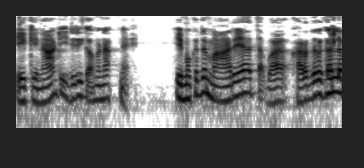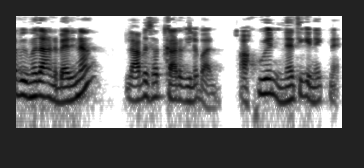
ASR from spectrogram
ඒ කෙනාට ඉදිරි ගමනක් නැහැ. ඒ මොකද මායя කරදර කරලා බිම දාන්න බැරි නම් ලාභ සත්කාර දීලා බලන්න. අහුවෙන්නේ නැති කෙනෙක් නැහැ.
